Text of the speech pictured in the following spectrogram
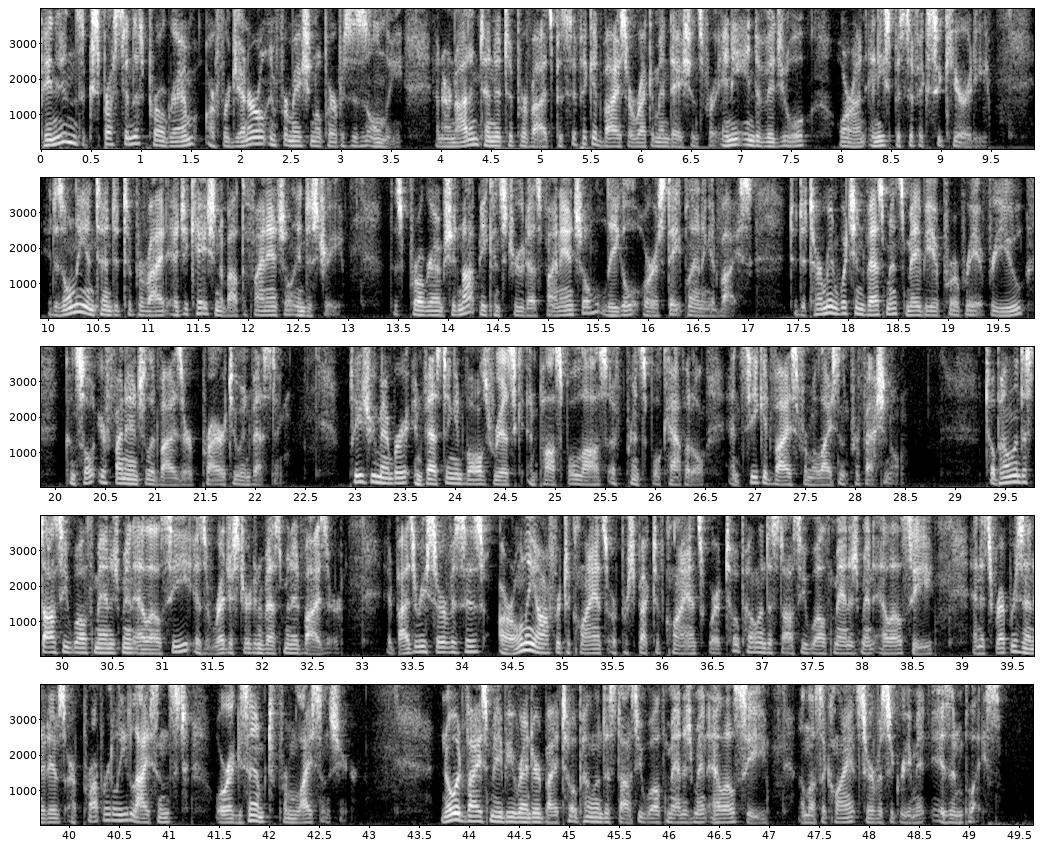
Opinions expressed in this program are for general informational purposes only and are not intended to provide specific advice or recommendations for any individual or on any specific security. It is only intended to provide education about the financial industry. This program should not be construed as financial, legal, or estate planning advice. To determine which investments may be appropriate for you, consult your financial advisor prior to investing. Please remember investing involves risk and possible loss of principal capital, and seek advice from a licensed professional. Topel and Destasi Wealth Management LLC is a registered investment advisor. Advisory services are only offered to clients or prospective clients where Topel and Destasi Wealth Management LLC and its representatives are properly licensed or exempt from licensure. No advice may be rendered by Topel and Destasi Wealth Management LLC unless a client service agreement is in place.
